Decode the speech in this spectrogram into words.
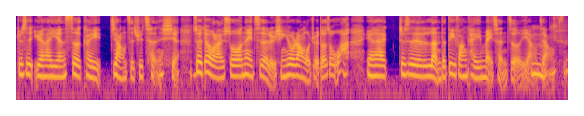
就是原来颜色可以这样子去呈现，嗯、所以对我来说，那一次的旅行又让我觉得说，哇，原来。就是冷的地方可以美成这样，这样子，嗯，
